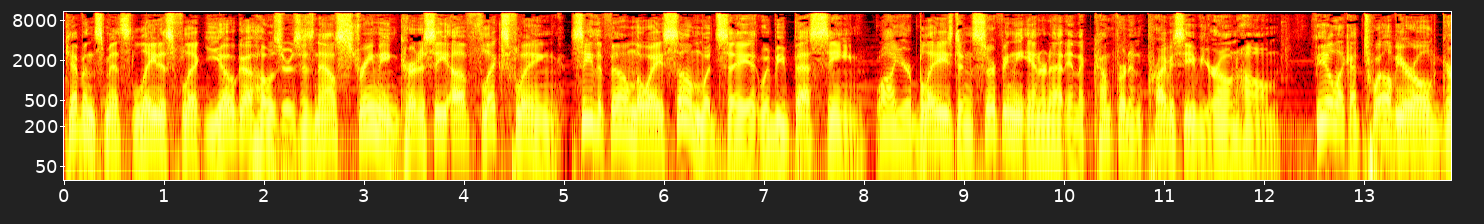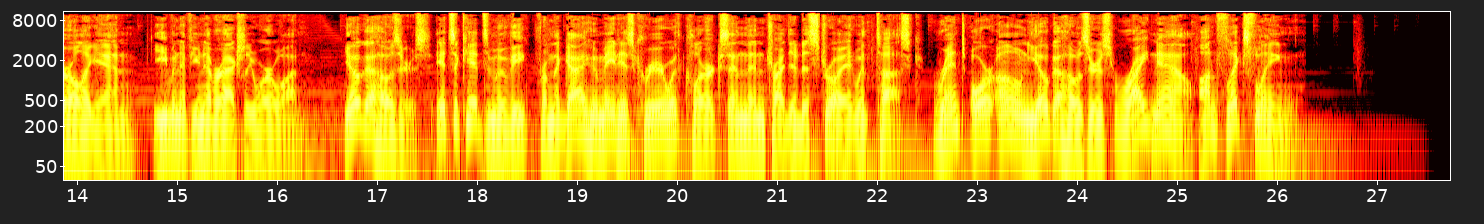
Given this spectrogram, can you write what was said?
Kevin Smith's latest flick, Yoga Hosers, is now streaming courtesy of FlixFling. See the film the way some would say it would be best seen, while you're blazed and surfing the internet in the comfort and privacy of your own home. Feel like a 12 year old girl again, even if you never actually were one. Yoga Hosers. It's a kids movie from the guy who made his career with Clerks and then tried to destroy it with Tusk. Rent or own Yoga Hosers right now on FlixFling.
